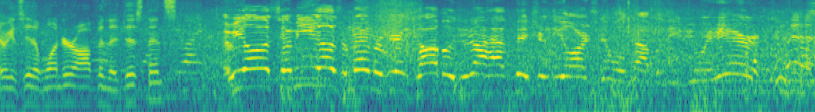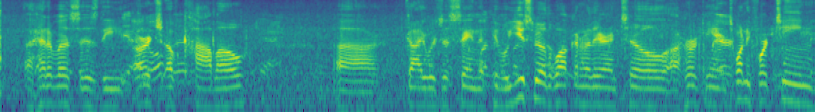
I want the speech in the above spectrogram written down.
There we can see the Wonder off in the distance. Amigos, amigos, remember if you're in Cabo, do not have a picture in the arch. They will not believe you were here. Ahead of us is the Arch of Cabo. Uh, guy was just saying that people used to be able to walk under there until a hurricane in 2014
